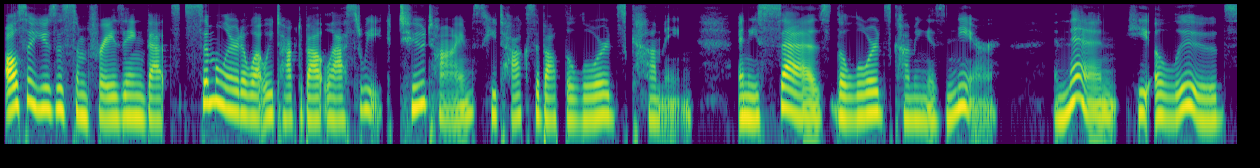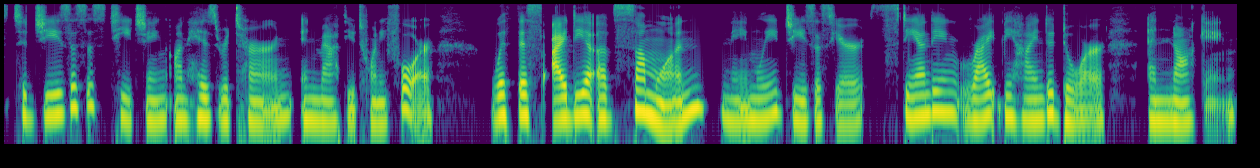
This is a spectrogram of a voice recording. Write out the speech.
also uses some phrasing that's similar to what we talked about last week. Two times he talks about the Lord's coming, and he says the Lord's coming is near. And then he alludes to Jesus' teaching on his return in Matthew 24 with this idea of someone, namely Jesus here, standing right behind a door and knocking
